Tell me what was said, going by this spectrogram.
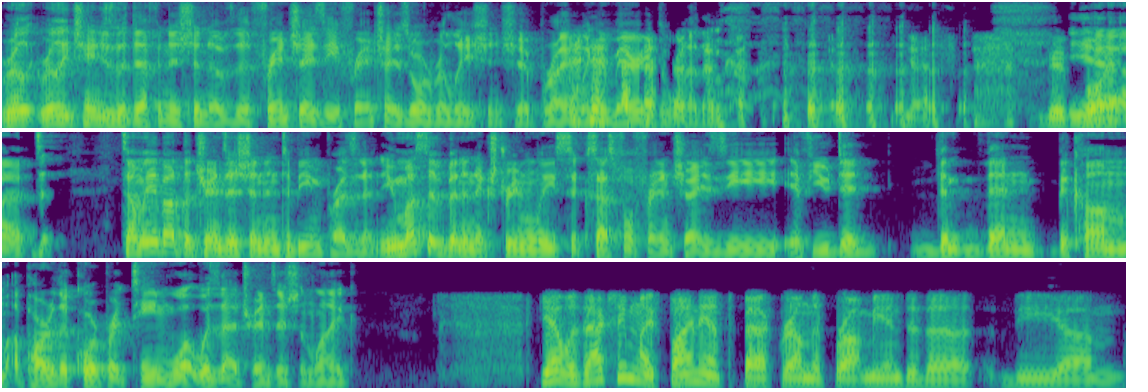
really, really changes the definition of the franchisee franchisor relationship, right? When you're married to one of them. yes. Good point. Yeah. Tell me about the transition into being president. You must have been an extremely successful franchisee if you did then, then become a part of the corporate team. What was that transition like? Yeah, it was actually my finance background that brought me into the the um,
